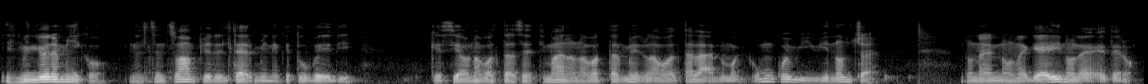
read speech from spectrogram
il migliore amico, nel senso ampio del termine, che tu vedi che sia una volta alla settimana, una volta al mese, una volta all'anno, ma che comunque vivi, non c'è. Non è, non è gay, non è etero.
